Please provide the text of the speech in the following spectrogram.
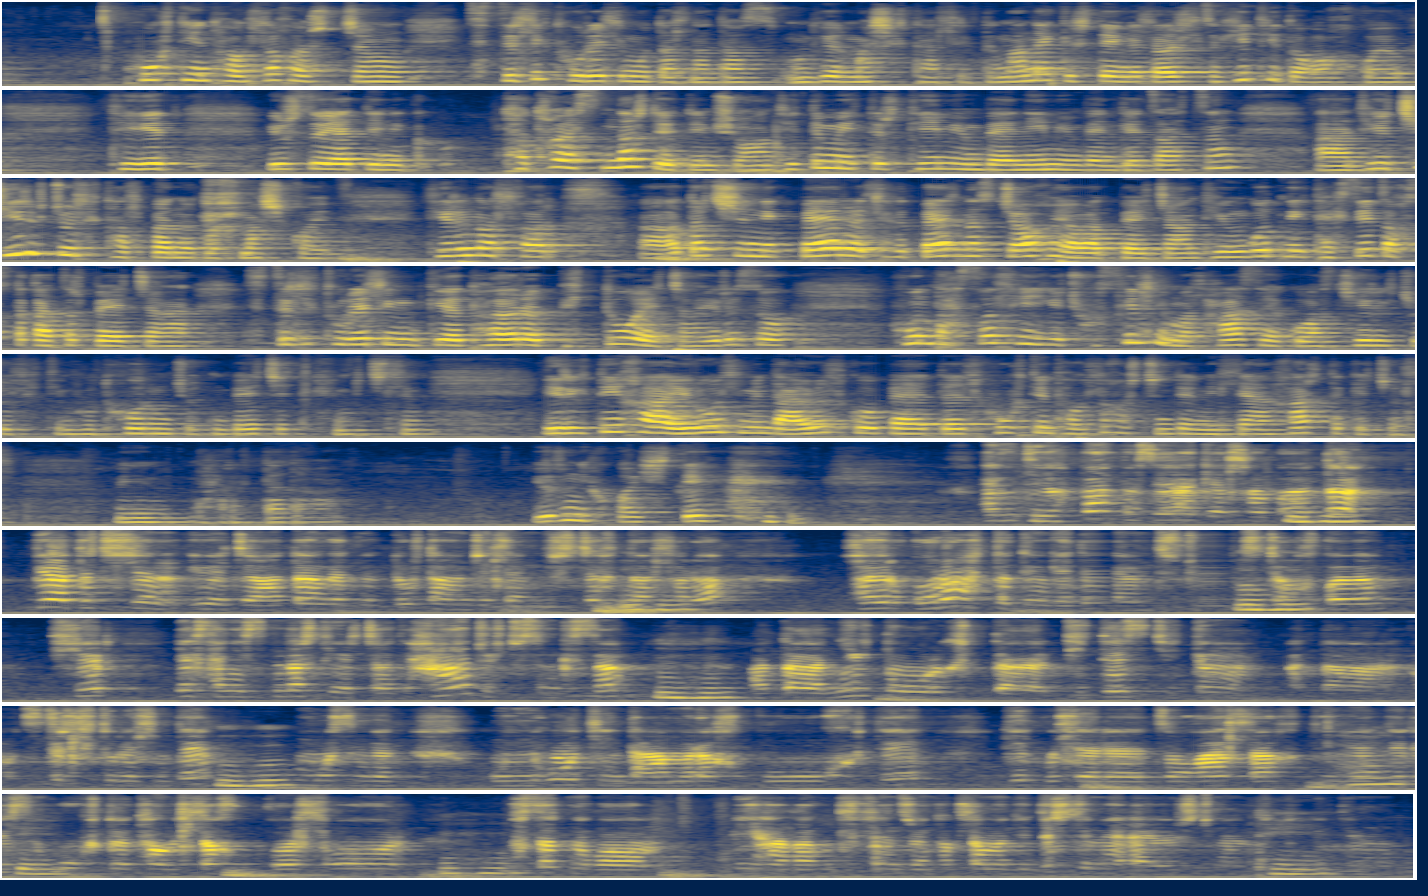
хүүхдийн тоглох орчин, цэцэрлэгт хүрээлэнгүүд бол надаас үнэхээр маш их таалагддаг. Манай гэртээ ингээл ойролцоо хит хит байгаа байхгүй юу. Тэгээд ерөөсөө яа нэг тодорхой стандарт байд юм шүү. Тэдэн метр тим юм байна, нэм юм байна гэж заасан. Аа тэгээ чирэгжүүлэх талбайнууд бас маш гоё. Тэр нь болохоор одоо жишээ нэг байр байлахад байрнаас жоохон яваад байж байгаа. Тэнгүүд нэг такси зогсдог газар байж байгаа. Цэцэрлэг түрээлэнгээ тойроод битүү байж байгаа. Ерөөсөө хүн дасгал хий гэж хүсгэл юм бол хаасайгүй бас чирэгжүүлэх тийм хөдөлгөөрөмжүүд нь байж идэх хэмжлэн иргэдийнхаа эрүүл мэнд аюулгүй байдал хүүхдийн тоглох орчин дээр нэлээд анхаардаг гэж бол миний нүдэнд харагдаад байгаа. Ер нь их гоё штэ. Харин тийм Японд бас яг ялгаагүй. Одоо би одоо жишээ нь юу яаж байгаа. Одоо ингээд 4 5 жил амьдарч байхдаа болохоор 2 3 хотод ингээд амьдарч үзэж байгаа байхгүй юу. Тэгэхээр яг саний стандарт ярьж байгаа. Хааж очсон гэсэн. Одоо нэг дүүрэгт тэтэс жидэн одоо цэцэрлэг түрээлэнтэй хүмүүс ингээд үнгүү тийм даамрах бүх те. Гэр бүлээрээ зугаалах тэгээд дээрээс хүүхдээ тоглох гулгуур. Бусад нөгөө би хагаа хөдөлгөөний зургийн тоглоомод идэв ч тийм ээ авирч маань тийм үү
